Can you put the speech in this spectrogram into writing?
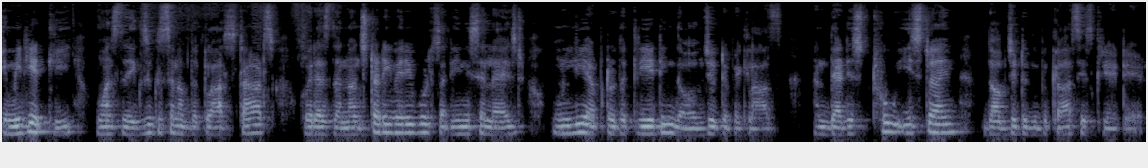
immediately once the execution of the class starts whereas the non-static variables are initialized only after the creating the object of a class and that is true each time the object of the class is created.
